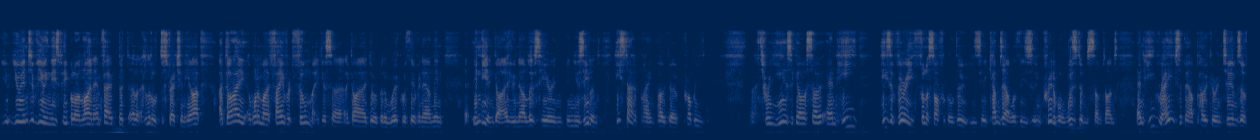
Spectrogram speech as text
you, you're interviewing these people online. In fact, but a, a little distraction here. A guy, one of my favourite filmmakers, uh, a guy I do a bit of work with every now and then, Indian guy who now lives here in, in New Zealand. He started playing poker probably uh, three years ago or so, and he he's a very philosophical dude. He's, he comes out with these incredible wisdoms sometimes, and he raves about poker in terms of,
